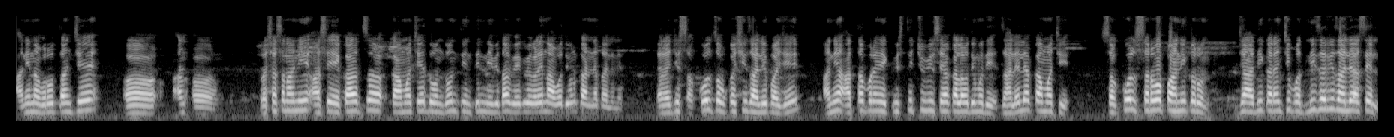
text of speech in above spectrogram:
आणि नगरोत्थानचे प्रशासनाने असे एकाच कामाचे दोन दोन तीन तीन निविदा वेगवेगळे नावं देऊन काढण्यात आलेले आहेत. त्याची सखोल चौकशी झाली पाहिजे आणि आतापर्यंत एकवीस ते चोवीस या कालावधीमध्ये झालेल्या कामाची सखोल सर्व पाहणी करून ज्या अधिकाऱ्यांची बदली जरी झाली असेल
